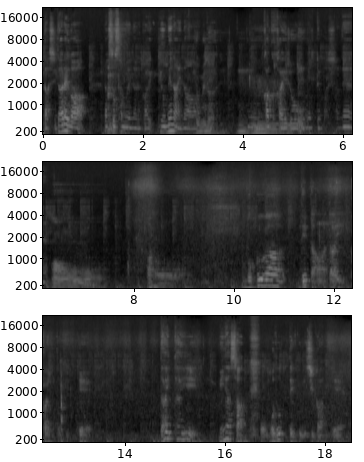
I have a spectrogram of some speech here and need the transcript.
だし、誰がラストサムになるか読めないな、読めない、うん。各会場思ってましたね。あの僕が出た第1回の時って大体皆さんのこう戻ってくる時間って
